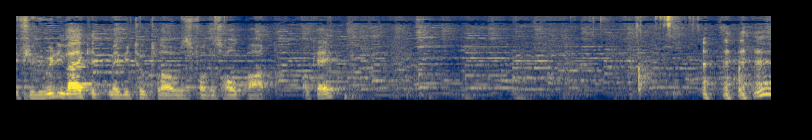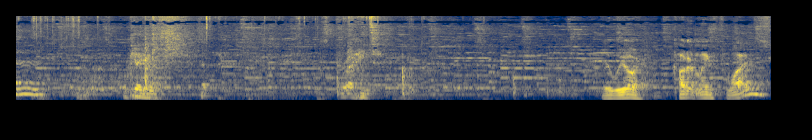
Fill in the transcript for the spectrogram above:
if you really like it, maybe two cloves for this whole pot. Okay? Okay. Right. There we are. Cut it lengthwise.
